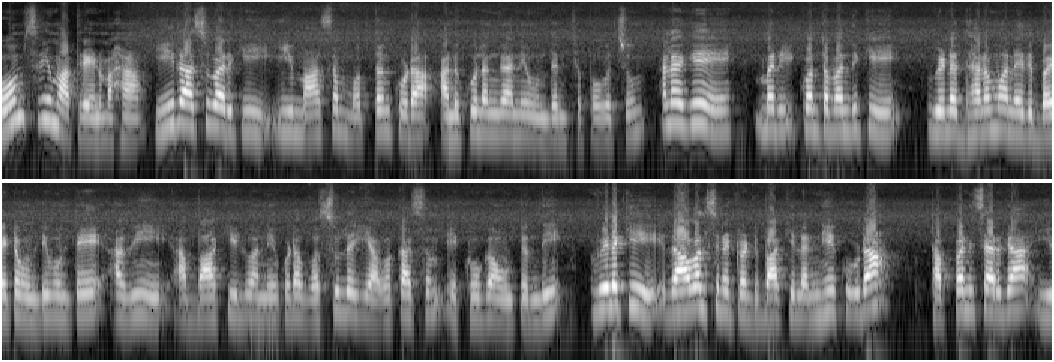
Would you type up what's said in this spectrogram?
ఓం శ్రీ మాత్రే నమ. ఈ రాశి వారికి ఈ మాసం మొత్తం కూడా అనుకూలంగానే ఉందని చెప్పవచ్చు. అలాగే మరి కొంతమందికి వీళ్ళ ధనం అనేది బయట ఉండి ఉంటే అవి ఆ బాకీలు అనేవి కూడా వసూలయ్యే అవకాశం ఎక్కువగా ఉంటుంది. వీళ్ళకి రావాల్సినటువంటి బాకీలన్నీ కూడా తప్పనిసరిగా ఈ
